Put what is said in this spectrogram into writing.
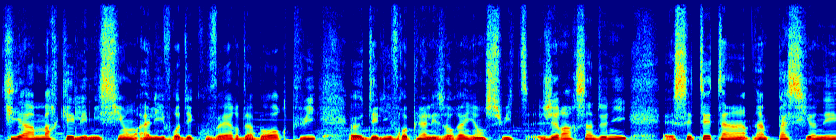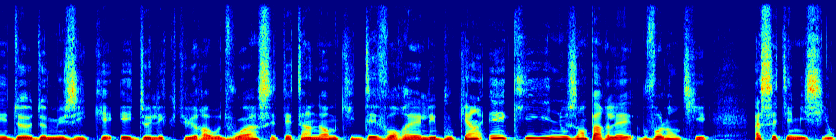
qui a marqué l'émission à livre découvert d'abord, puis euh, des livres pleins les oreilles ensuite. Gérard Saint-Denis, euh, c'était un, passionné de, musique et, et, de lecture à haute voix. C'était un homme qui dévorait les bouquins et qui nous en parlait volontiers à cette émission.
